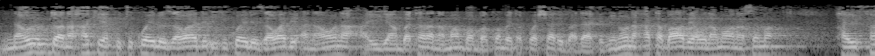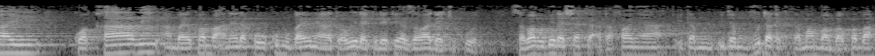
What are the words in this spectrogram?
na huyo mtu ana haki ya kuchukua ile zawadi ikikuwa ile zawadi anaona haiambatana na mambo ambayo kwamba itakuwa shari baada yake. Unaona hata baadhi ya ulama wanasema haifai kwa kadhi ambaye kwamba anaenda kuhukumu baina ya watu wawili akiletea zawadi achukue sababu bila shaka atafanya itam, itamvuta katika mambo ambayo kwamba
